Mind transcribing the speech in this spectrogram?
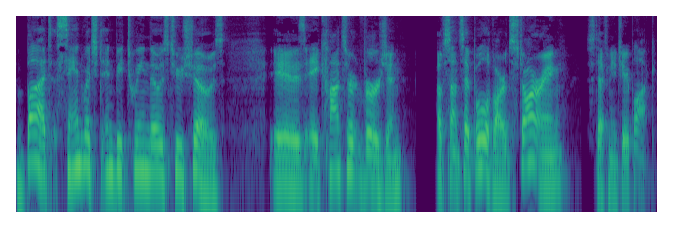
But sandwiched in between those two shows is a concert version of Sunset Boulevard starring Stephanie J. Block,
